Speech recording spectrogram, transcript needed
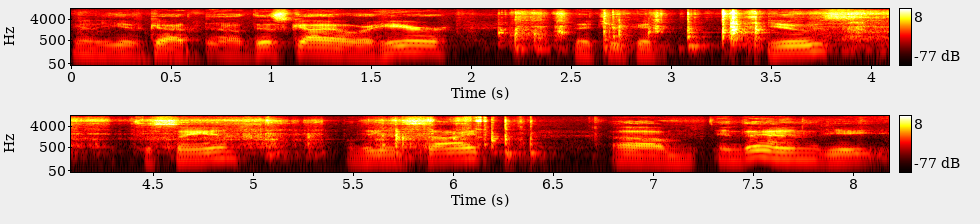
you know you've got uh, this guy over here that you could use to sand on the inside. Um, and then you,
